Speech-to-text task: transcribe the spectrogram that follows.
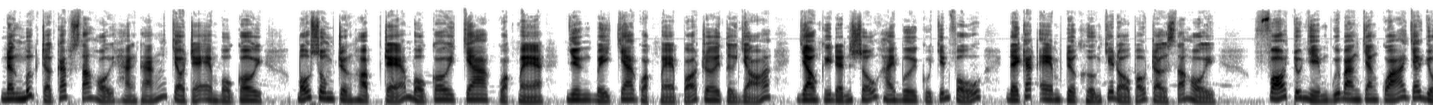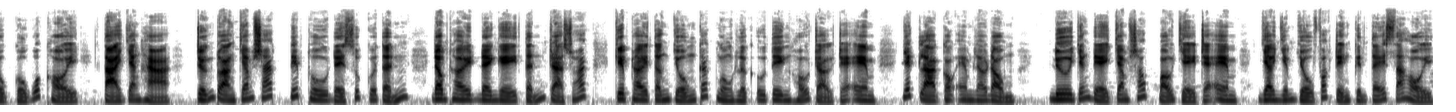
nâng mức trợ cấp xã hội hàng tháng cho trẻ em mồ côi, bổ sung trường hợp trẻ mồ côi cha hoặc mẹ nhưng bị cha hoặc mẹ bỏ rơi từ nhỏ vào Nghị định số 20 của Chính phủ để các em được hưởng chế độ bảo trợ xã hội. Phó chủ nhiệm Ủy ban văn hóa giáo dục của Quốc hội tại Giang Hạ trưởng đoàn giám sát tiếp thu đề xuất của tỉnh, đồng thời đề nghị tỉnh rà soát, kịp thời tận dụng các nguồn lực ưu tiên hỗ trợ trẻ em, nhất là con em lao động, đưa vấn đề chăm sóc bảo vệ trẻ em vào nhiệm vụ phát triển kinh tế xã hội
